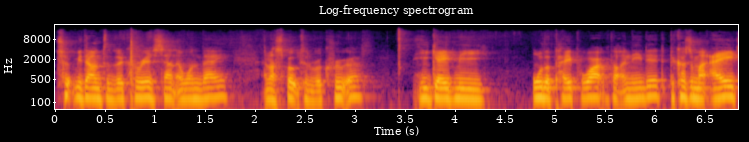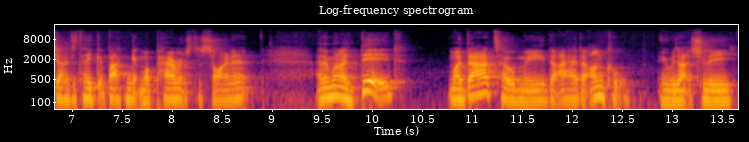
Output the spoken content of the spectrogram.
took me down to the career centre one day and I spoke to the recruiter. He gave me all the paperwork that I needed. Because of my age, I had to take it back and get my parents to sign it. And then when I did, my dad told me that I had an uncle who was actually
